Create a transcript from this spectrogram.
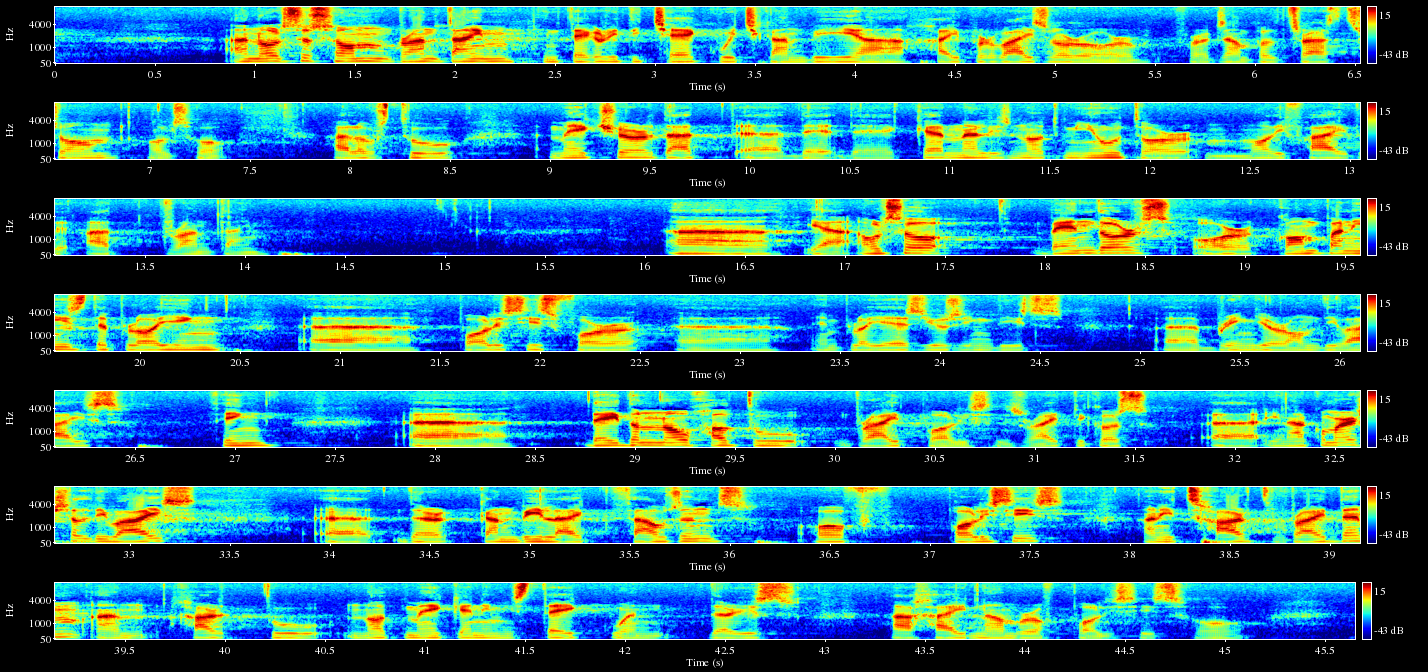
And also some runtime integrity check, which can be a hypervisor or, for example, trust zone also allows to make sure that uh, the, the kernel is not mute or modified at runtime. Uh, yeah, also vendors or companies deploying uh, policies for uh, employees using this uh, bring your own device thing, uh, they don't know how to write policies, right? Because uh, in a commercial device, uh, there can be like thousands of policies and it's hard to write them and hard to not make any mistake when there is a high number of policies. So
